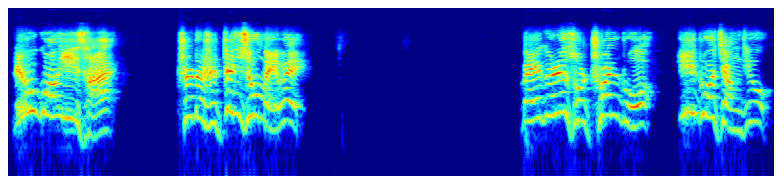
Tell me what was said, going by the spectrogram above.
流光溢彩，吃的是珍馐美味。每个人所穿着衣着讲究，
